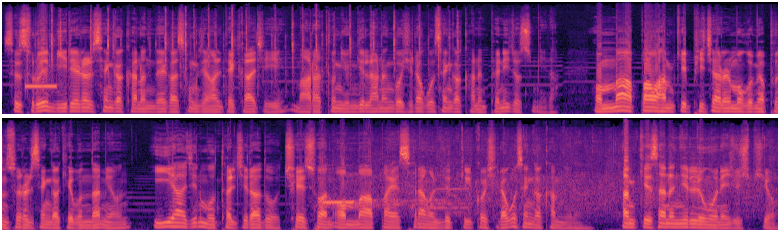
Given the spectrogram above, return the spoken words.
스스로의 미래를 생각하는 뇌가 성장할 때까지 마라톤 경기를 하는 것이라고 생각하는 편이 좋습니다. 엄마 아빠와 함께 피자를 먹으며 분수를 생각해 본다면 이해하지는 못할지라도 최소한 엄마 아빠의 사랑을 느낄 것이라고 생각합니다. 함께 사는 일을 응원해 주십시오.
